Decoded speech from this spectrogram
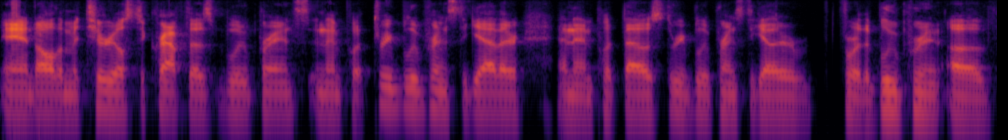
and all the materials to craft those blueprints, and then put three blueprints together, and then put those three blueprints together for the blueprint of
